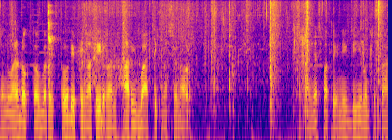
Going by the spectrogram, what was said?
yang di mana 2 Oktober itu diperingati dengan Hari Batik Nasional. Makanya sepatu ini diluncurkan.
